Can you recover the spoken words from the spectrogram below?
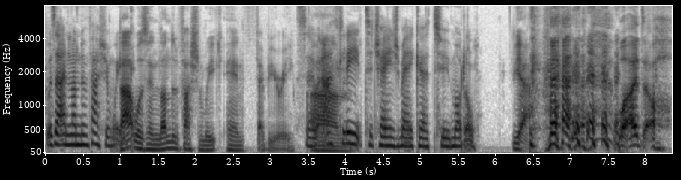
Was that in London Fashion Week? That was in London Fashion Week in February. so, Um, athlete to change maker to model. Yeah. well, I, oh,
